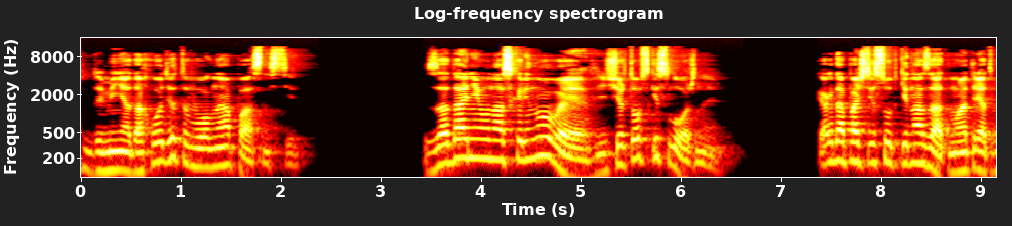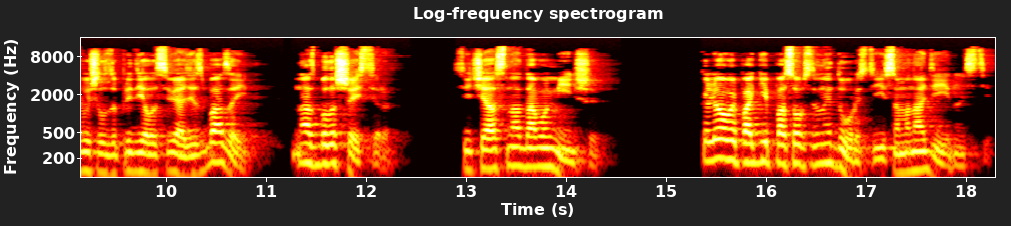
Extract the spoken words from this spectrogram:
до меня доходят волны опасности. Задание у нас хреновое и чертовски сложное. Когда почти сутки назад мой отряд вышел за пределы связи с базой, нас было шестеро. Сейчас на одного меньше. Клёвый погиб по собственной дурости и самонадеянности.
